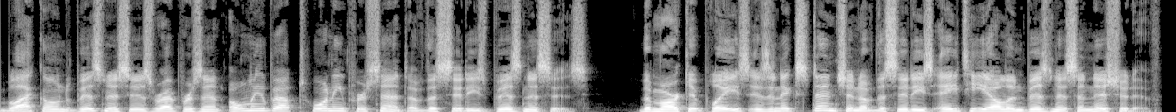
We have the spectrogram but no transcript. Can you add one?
black owned businesses represent only about 20% of the city's businesses. The marketplace is an extension of the city's ATL in Business Initiative,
